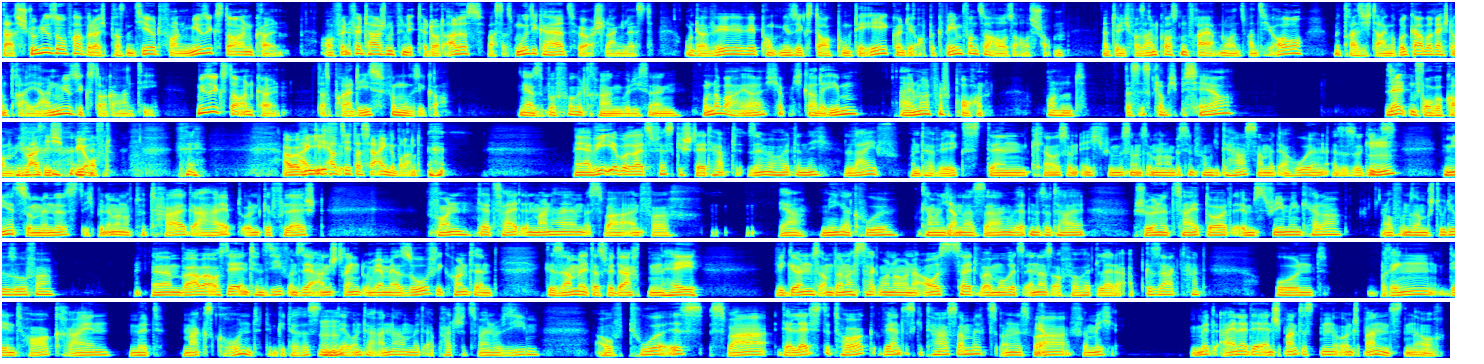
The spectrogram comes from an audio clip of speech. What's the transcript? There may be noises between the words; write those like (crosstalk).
Das Studiosofa wird euch präsentiert von Music Store in Köln. Auf fünf Etagen findet ihr dort alles, was das Musikerherz höher schlagen lässt. Unter www.musicstore.de könnt ihr auch bequem von zu Hause aus shoppen. Natürlich versandkostenfrei ab 29 Euro mit 30 Tagen Rückgaberecht und drei Jahren Music Store Garantie. Music Store in Köln, das Paradies für Musiker. Ja, super vorgetragen, würde ich sagen. Wunderbar, ja. Ich habe mich gerade eben einmal versprochen. Und das ist, glaube ich, bisher selten vorgekommen. Ich weiß nicht, wie oft. (laughs) nee. Aber eigentlich hat sich das ja eingebrannt. (laughs) Naja, wie ihr bereits festgestellt habt, sind wir heute nicht live unterwegs, denn Klaus und ich, wir müssen uns immer noch ein bisschen vom Guitar Summit erholen. Also so geht's mhm. mir zumindest. Ich bin immer noch total gehypt und geflasht von der Zeit in Mannheim. Es war einfach, ja, mega cool. Kann man nicht ja. anders sagen. Wir hatten eine total schöne Zeit dort im Streaming-Keller auf unserem Studiosofa. Ähm, war aber auch sehr intensiv und sehr anstrengend und wir haben ja so viel Content gesammelt, dass wir dachten, hey, wir gönnen uns am Donnerstag mal noch eine Auszeit, weil Moritz Enders auch für heute leider abgesagt hat und bringen den Talk rein mit Max Grund, dem Gitarristen, mhm. der unter anderem mit Apache 207 auf Tour ist. Es war der letzte Talk während des Guitar Summits und es war ja. für mich mit einer der entspanntesten und spannendsten auch.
